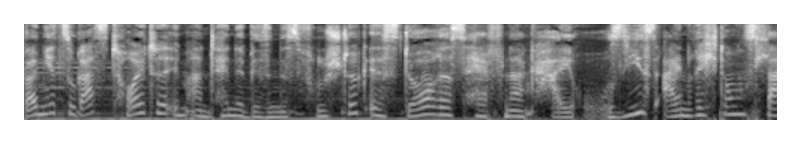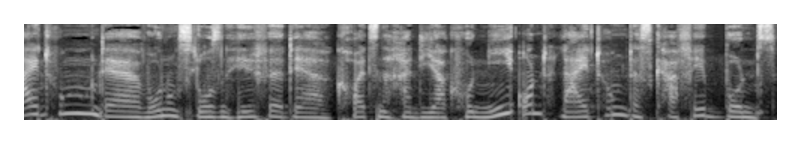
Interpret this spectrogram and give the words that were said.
Bei mir zu Gast heute im Antenne Business Frühstück ist Doris Heffner Kairo. Sie ist Einrichtungsleitung der Wohnungslosenhilfe der Kreuznacher Diakonie und Leitung des Café Bunds.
